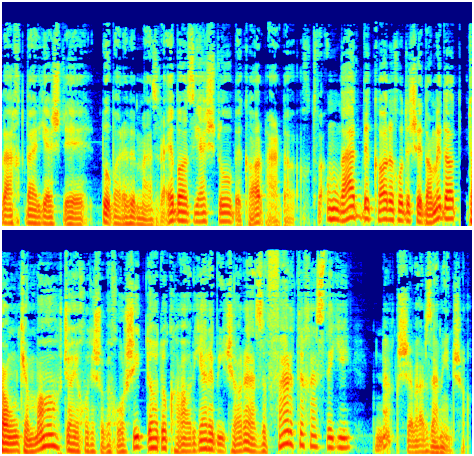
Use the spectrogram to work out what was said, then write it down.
بخت برگشته دوباره به مزرعه بازگشت و به کار پرداخت و اونقدر به کار خودش ادامه داد تا اون که ماه جای خودش رو به خورشید داد و کارگر بیچاره از فرط خستگی نقش بر زمین شد.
